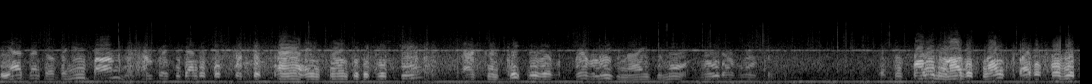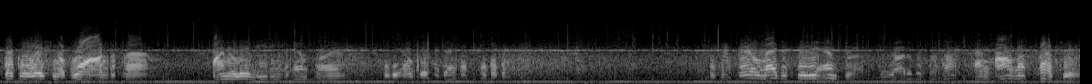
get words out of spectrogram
The advent of the new bomb, with unprecedented of power and scientific history, has completely re- revolutionized the mo- mode of warfare. This was followed on August 9th by the Soviet declaration of war on Japan, finally leading the empire to the unprecedented position. His Imperial Majesty the Emperor, who out of his august and boundless virtue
